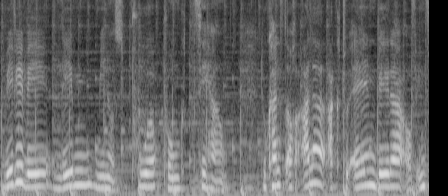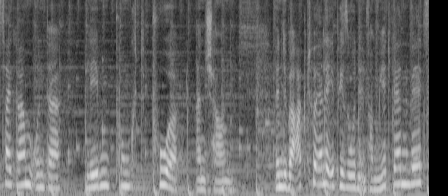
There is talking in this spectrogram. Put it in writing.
www.leben-pur.ch. Du kannst auch alle aktuellen Bilder auf Instagram unter leben.pur anschauen. Wenn du über aktuelle Episoden informiert werden willst,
